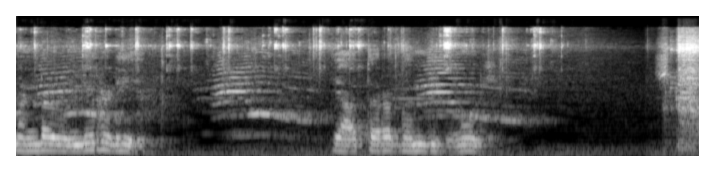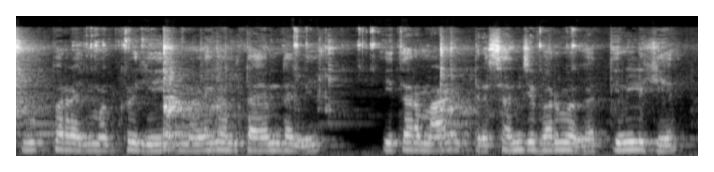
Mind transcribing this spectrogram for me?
ಮಂಡ ರೆಡಿ ಆಯಿತು. ಯಾವ ಥರ ಬಂದಿದೆ ನೋಡಿ. ಸೂಪರಾಗಿ ಮಕ್ಕಳಿಗೆ ಈ ಮಳೆಗಾಲ ಟೈಮ್ದಲ್ಲಿ ಈ ಥರ ಮಾಡಿಬಿಟ್ರೆ ಸಂಜೆ ಬರುವಾಗ ತಿನ್ನಲಿಕ್ಕೆ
